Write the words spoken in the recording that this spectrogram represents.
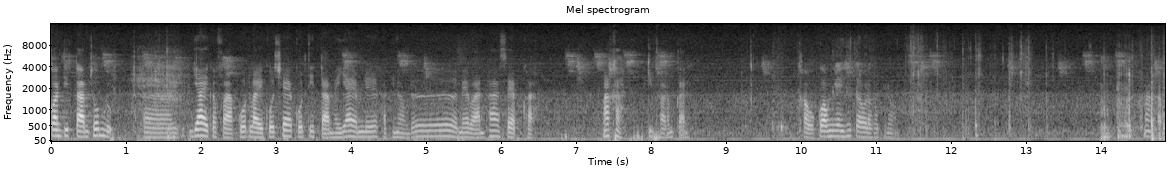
ก่อนติดตามชมลูกเอ่อ ย่ายก็ฝากกดไลค์กดแชร์กดติดตามให้ย่ายมันด้วยค่ะพี่น้องเด้อแม่หวานผ้าแซบค่ะ มาค่ะ กินข้าวน้ำกัน เขากล้องใหญ่ที่เก่าแล้วค่ะพี่น้อง มาครับ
